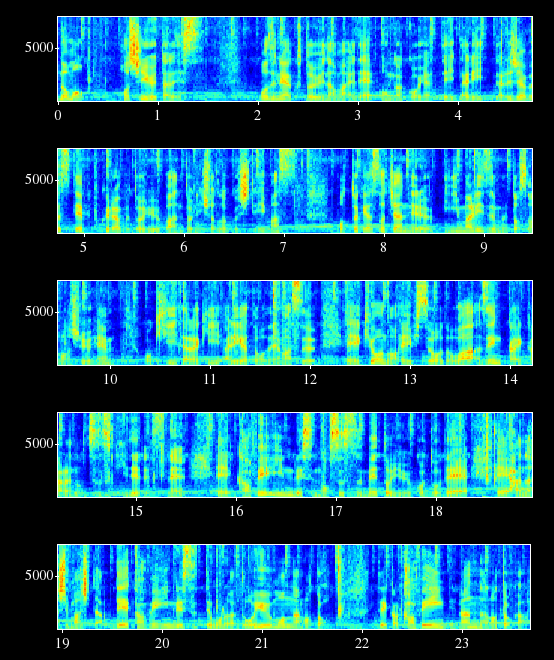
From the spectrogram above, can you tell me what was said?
どうも星優太です。モズニャクという名前で音楽をやっていたりダルジャブステップクラブというバンドに所属しています。ポッドキャストチャンネルミニマリズムとその周辺お聞きいただきありがとうございます、えー、今日のエピソードは前回からの続きでですね、えー、カフェインレスのすすめということで、えー、話しました。でカフェインレスってものはどういうもんなのと。てかカフェインって何なのとか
